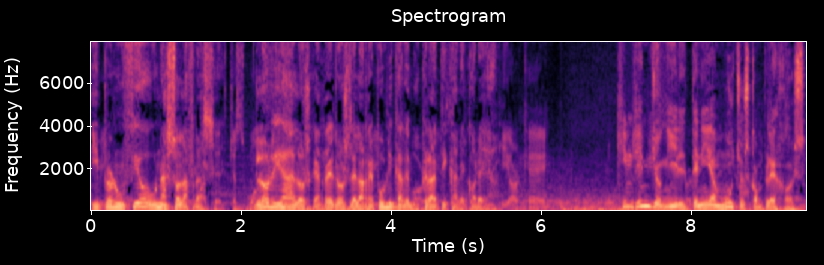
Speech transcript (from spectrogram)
y pronunció una sola frase, Gloria a los guerreros de la República Democrática de Corea. Kim Jong-il tenía muchos complejos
